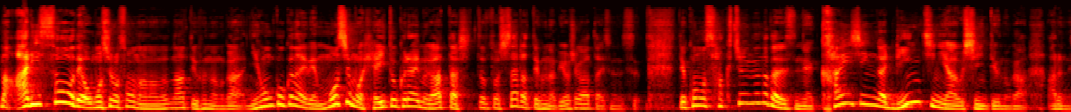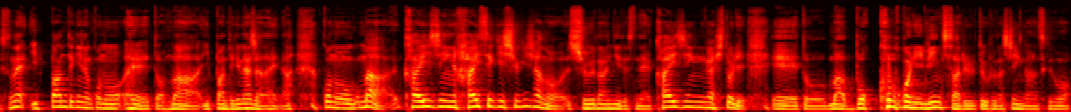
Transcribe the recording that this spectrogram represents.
まあ、ありそうで面白そうなのだなっていう風なのが、日本国内でもしもヘイトクライムがあったとしたらっていう風な描写があったりするんです。で、この作中の中でですね、怪人がリンチに遭うシーンっていうのがあるんですね。一般的なこの、えっ、ー、と、まあ、一般的なじゃないな。この、まあ、怪人排斥主義者の集団にですね、怪人が一人、えっ、ー、と、まあ、ボッコボコにリンチされるという風なシーンがあるんですけども、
